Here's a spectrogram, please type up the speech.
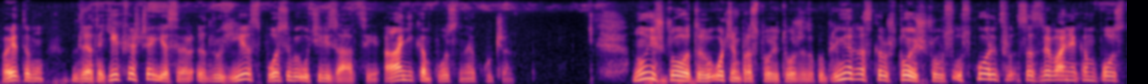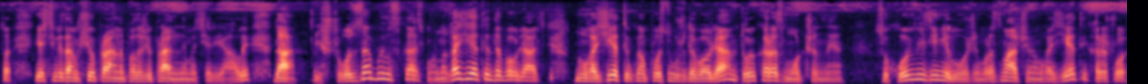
Поэтому для таких вещей есть другие способы утилизации, а не компостная куча. Ну и что, вот очень простой тоже такой пример расскажу, что еще ускорит созревание компоста, если вы там все правильно положили, правильные материалы. Да, и что забыл сказать, можно газеты добавлять, но газеты в компост мы уже добавляем только размоченные в сухом виде не ложим. Размачиваем газеты, хорошо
